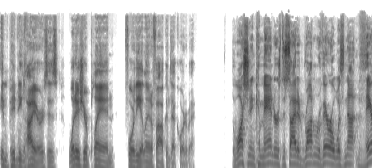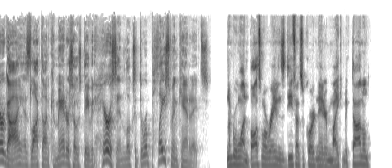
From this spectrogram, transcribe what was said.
impending hires is what is your plan for the Atlanta Falcons at quarterback? The Washington Commanders decided Ron Rivera was not their guy, as Locked On Commanders host David Harrison looks at the replacement candidates. Number one, Baltimore Ravens defensive coordinator Mike Macdonald.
